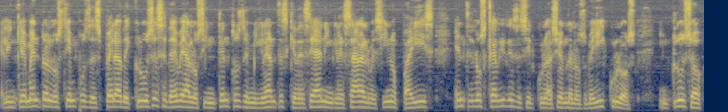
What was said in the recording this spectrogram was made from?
El incremento en los tiempos de espera de cruces se debe a los intentos de migrantes que desean ingresar al vecino país entre los carriles de circulación de los vehículos. Incluso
